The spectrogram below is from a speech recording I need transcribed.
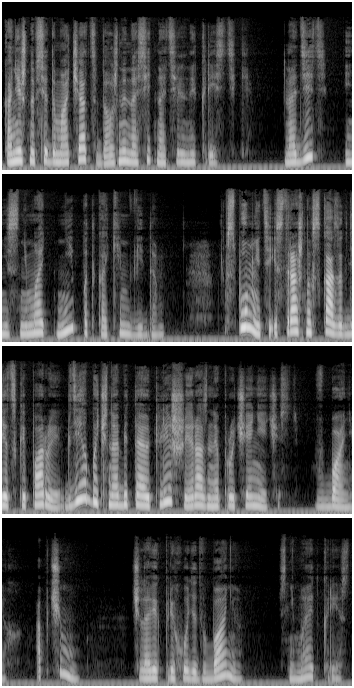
Конечно, все домочадцы должны носить нательные крестики. Надеть и не снимать ни под каким видом. Вспомните из страшных сказок детской поры, где обычно обитают леши и разная прочая нечисть? В банях. А почему? Человек приходит в баню, снимает крест.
